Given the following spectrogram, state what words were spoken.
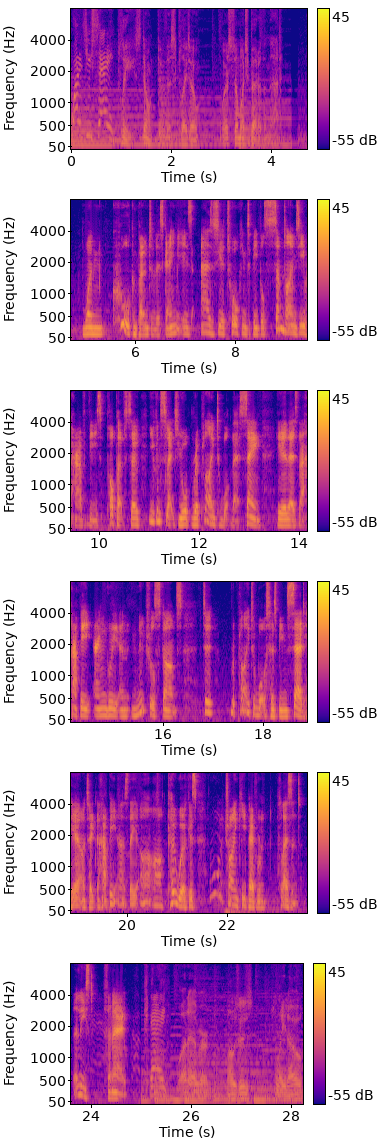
What did you say? Please don't do this, Plato. We're so much better than that. One cool component of this game is as you're talking to people, sometimes you have these pop ups, so you can select your reply to what they're saying. Here, there's the happy, angry, and neutral stance to reply to what has been said. Here, I take the happy as they are our co workers, and we want to try and keep everyone pleasant, at least for now. Okay. Whatever. Moses, Plato,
